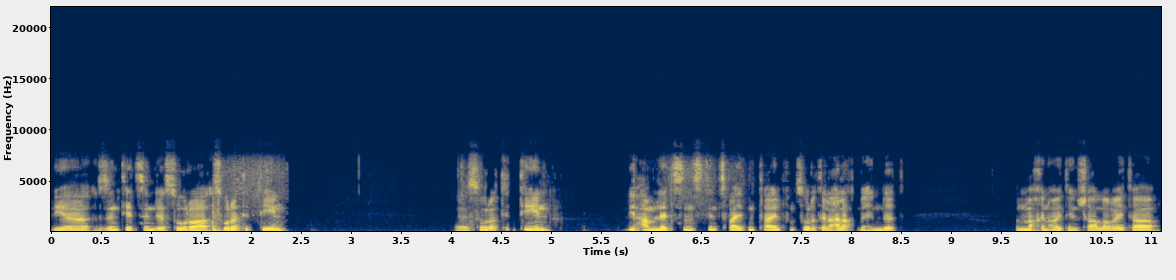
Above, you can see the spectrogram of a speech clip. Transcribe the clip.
der Sura Surat Tin äh, Surat Tin wir haben letztens den zweiten Teil von Surat Al-Alaq beendet. Und machen heute inshallah weiter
